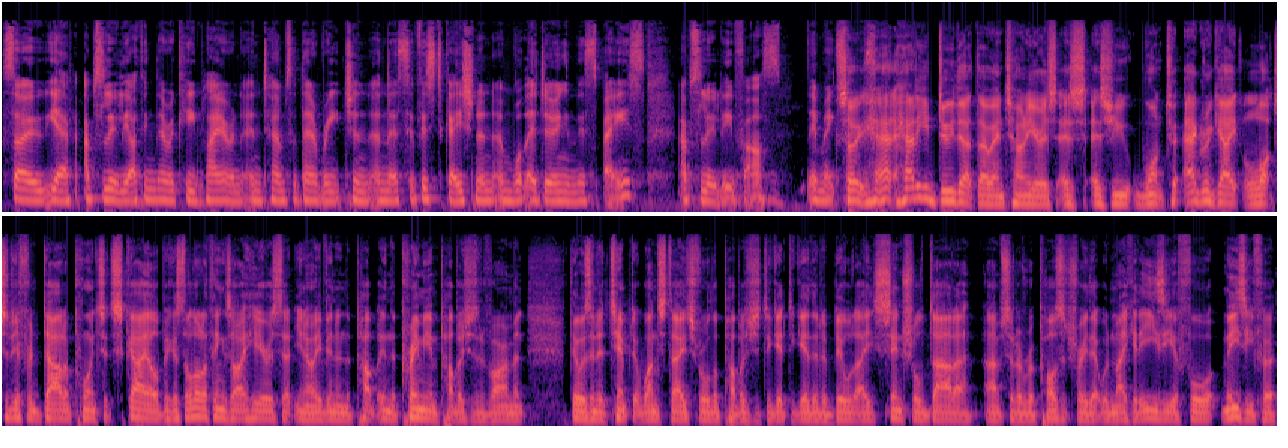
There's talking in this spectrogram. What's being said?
So yeah, absolutely, I think they're a key player in, in terms of their reach and, and their sophistication and, and what they're doing in this space. Absolutely for us it makes so sense. how, how do you do that though antonia as, as as you want to aggregate lots of different data points at scale? Because a lot of things i hear is that you know even in the pub in the premium publishers environment there was an attempt at one stage for all the publishers to get together to build a central data um, sort of repository that would make it easier for easy for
